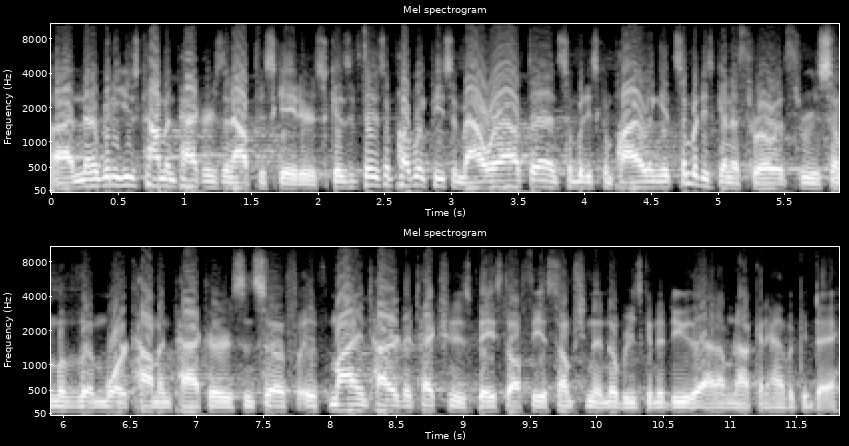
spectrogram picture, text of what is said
Uh, and then I'm going to use common packers and obfuscators because if there's a public piece of malware out there and somebody's compiling it, somebody's going to throw it through some of the more common packers. And so if, if my entire detection is based off the assumption that nobody's going to do that, I'm not going to have a good day.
